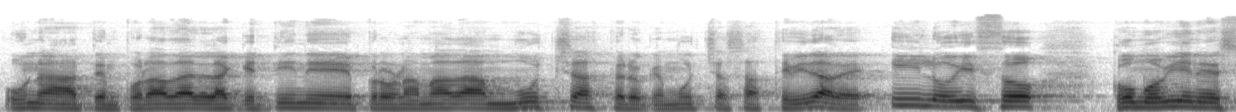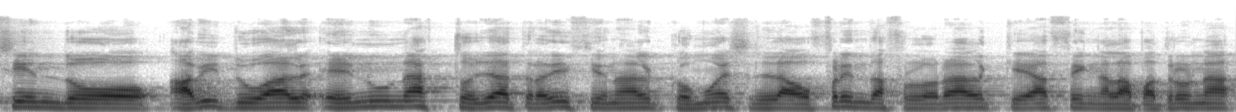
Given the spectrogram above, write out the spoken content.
una temporada en la que tiene programada muchas, pero que muchas actividades, y lo hizo como viene siendo habitual en un acto ya tradicional como es la ofrenda floral que hacen a la patrona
